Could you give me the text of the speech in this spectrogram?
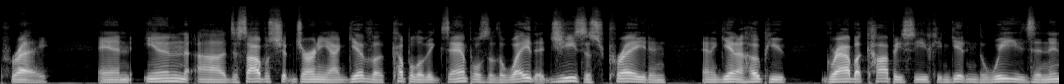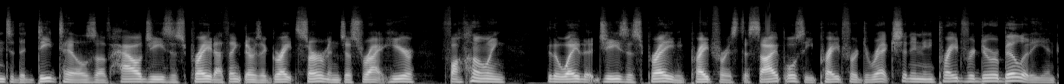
pray. And in uh, discipleship journey, I give a couple of examples of the way that Jesus prayed. And and again, I hope you grab a copy so you can get in the weeds and into the details of how Jesus prayed. I think there's a great sermon just right here following the way that Jesus prayed. He prayed for his disciples, he prayed for direction, and he prayed for durability. And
